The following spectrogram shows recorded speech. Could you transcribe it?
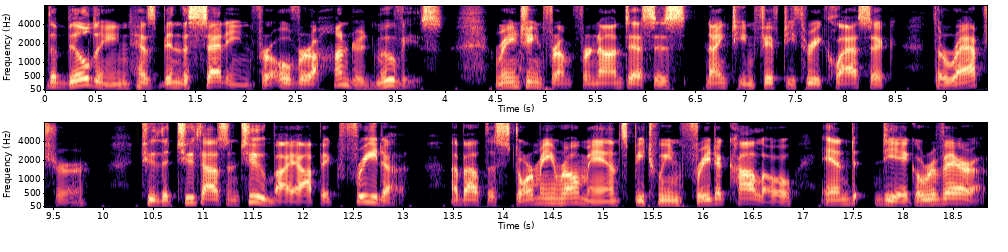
The building has been the setting for over a hundred movies, ranging from Fernandez's 1953 classic The Rapture to the 2002 biopic Frida, about the stormy romance between Frida Kahlo and Diego Rivera.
